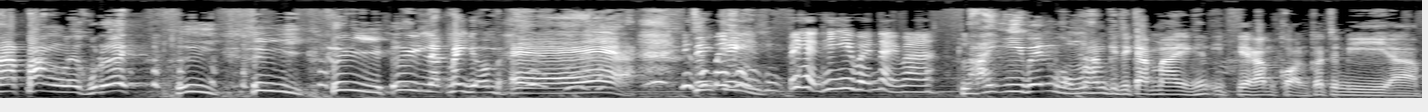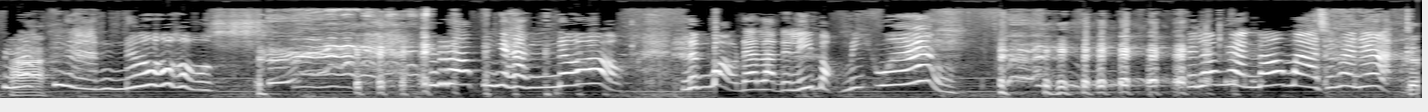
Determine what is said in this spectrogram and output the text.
หน้าตั้งเลยคุณเอ้ยเฮ้ยเฮ้ยเฮ้ยเฮ้ยนัทไม่ยอมแพ้นี่จคุณไปริงเห็นไปเห็นที่อีเวนต์ไหนมาๆหลายอีเวนต์ผมทำกิจกรรมมาอย่างเช่นกิจกรรมก่อนก็จะมีอ่าพารับงานนอกรับงานนอก แล้วบอกดาราเดลี่บอกไม่ว่างไปรับงานนอกมาใช่ไหมเนี่ยก็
